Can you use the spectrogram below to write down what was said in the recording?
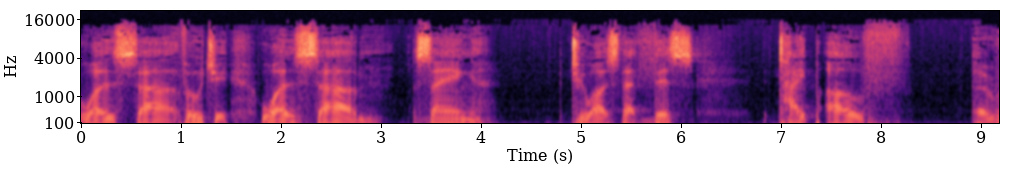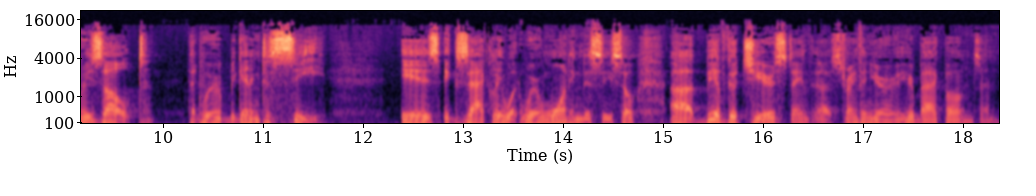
was uh, was um, saying to us that this type of uh, result that we're beginning to see is exactly what we're wanting to see. So uh, be of good cheer, stay, uh, strengthen your, your backbones, and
